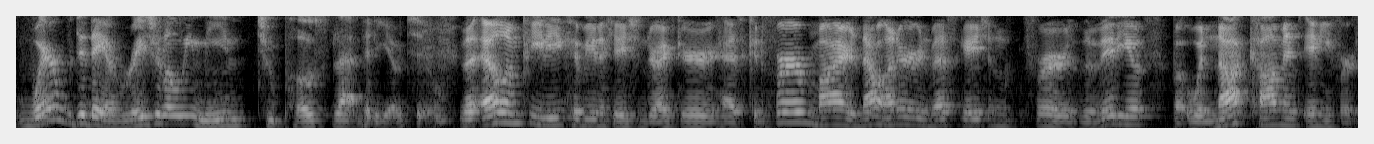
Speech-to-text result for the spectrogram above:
Where did they originally mean to post that video to? the LMPD communication director has confirmed Meyer is now under investigation for the video, but would not comment any further.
